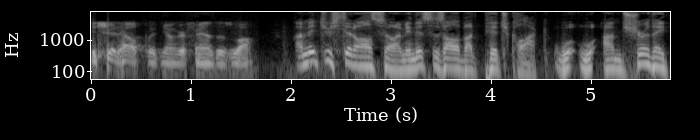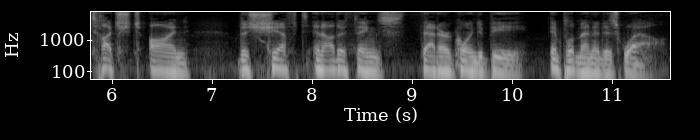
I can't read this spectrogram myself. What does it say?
it should help with younger fans as well. I'm interested also. I mean, this is all about pitch clock. W- w- I'm sure they touched on the shift and other things that are going to be implemented as well.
